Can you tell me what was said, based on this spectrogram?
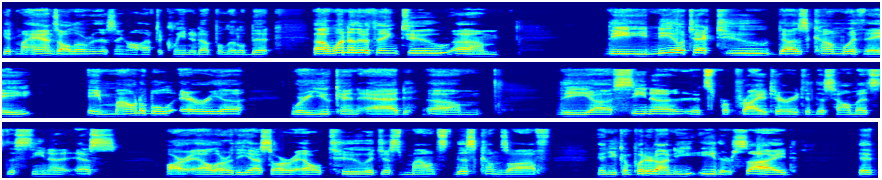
getting my hands all over this thing, I'll have to clean it up a little bit. Uh, one other thing too, um, the Neotec 2 does come with a a mountable area where you can add um, the uh, Sena. It's proprietary to this helmet. It's the Sena SRL or the SRL2. It just mounts. This comes off, and you can put it on e- either side. It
